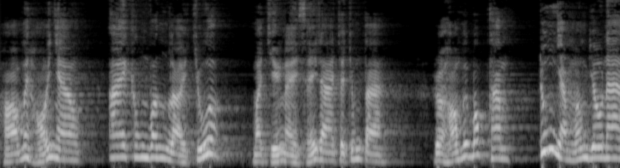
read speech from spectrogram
họ mới hỏi nhau, ai không vâng lời Chúa mà chuyện này xảy ra cho chúng ta. Rồi họ mới bốc thăm, trúng nhầm ông Jonah.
